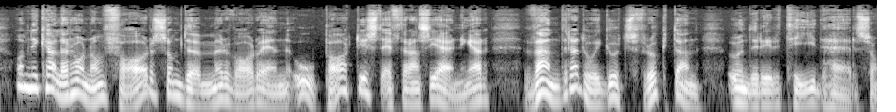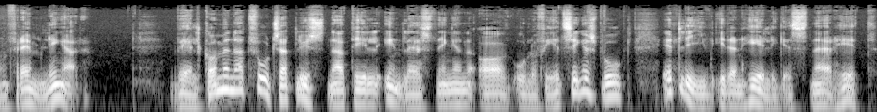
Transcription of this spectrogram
Om ni kallar honom far som dömer var och en opartiskt efter hans gärningar, vandra då i gudsfruktan under er tid här som främlingar. Välkommen att fortsatt lyssna till inläsningen av Olof Edsingers bok Ett liv i den heliges närhet.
